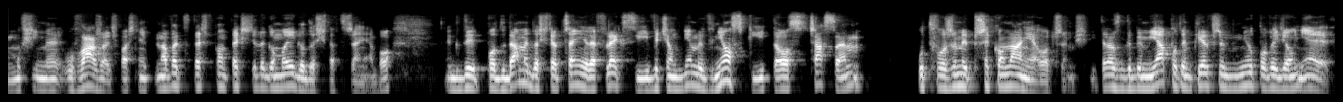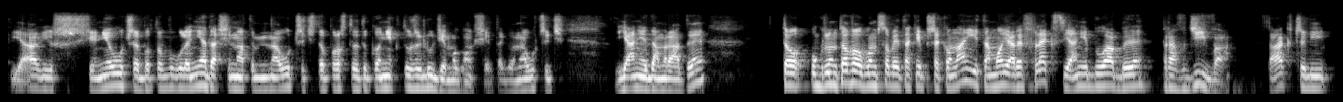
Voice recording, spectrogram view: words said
musimy uważać, właśnie nawet też w kontekście tego mojego doświadczenia, bo gdy poddamy doświadczenie refleksji i wyciągniemy wnioski, to z czasem utworzymy przekonanie o czymś. I teraz, gdybym ja po tym pierwszym dniu powiedział, nie, ja już się nie uczę, bo to w ogóle nie da się na tym nauczyć, to po prostu tylko niektórzy ludzie mogą się tego nauczyć, ja nie dam rady, to ugruntowałbym sobie takie przekonanie i ta moja refleksja nie byłaby prawdziwa, tak? Czyli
